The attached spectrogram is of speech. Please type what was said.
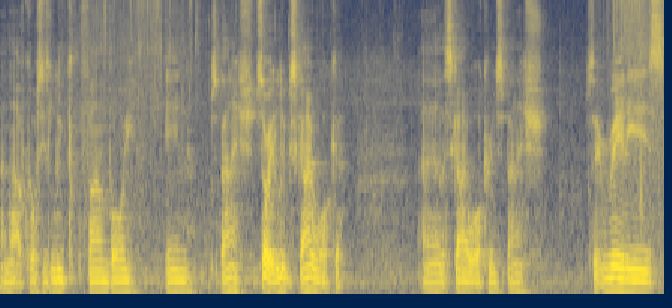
and that of course is Luke Farm Boy in Spanish. Sorry, Luke Skywalker. Uh, the Skywalker in Spanish. So it really is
